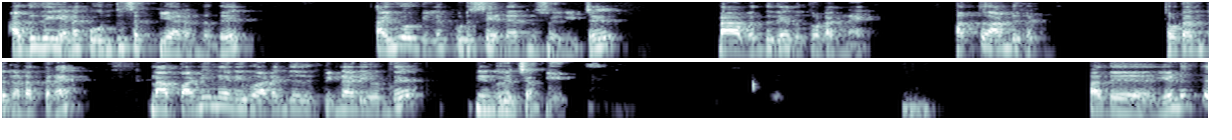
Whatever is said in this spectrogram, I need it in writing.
அதுதான் எனக்கு உந்து சக்தியா இருந்தது. ஐஓபியில குருசேடர்னு சொல்லிட்டு நான் வந்து அதை தொடங்கினேன். பத்து ஆண்டுகள் தொடர்ந்து நடத்தினேன். நான் பணி நிறைவு அடைஞ்சதுக்கு பின்னாடி வந்து நின்றுச்சு அப்படியே. அது எடுத்து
